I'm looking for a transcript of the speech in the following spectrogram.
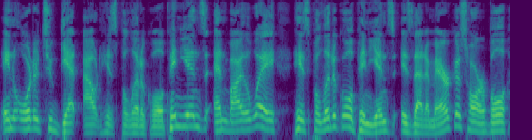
in order to get out his political opinions. And by the way, his political opinions is that America's horrible,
